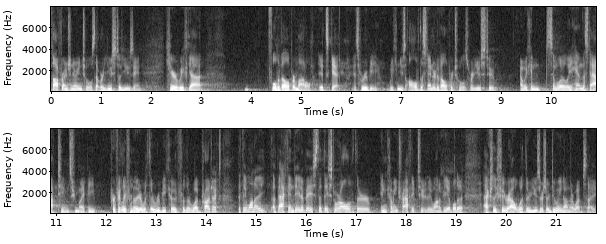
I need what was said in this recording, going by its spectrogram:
software engineering tools that we're used to using, here we've got full developer model, it's Git, it's Ruby. We can use all of the standard developer tools we're used to, and we can similarly hand this to app teams who might be perfectly familiar with their Ruby code for their web projects, but they want a, a backend database that they store all of their incoming traffic to. They want to be able to actually figure out what their users are doing on their website.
